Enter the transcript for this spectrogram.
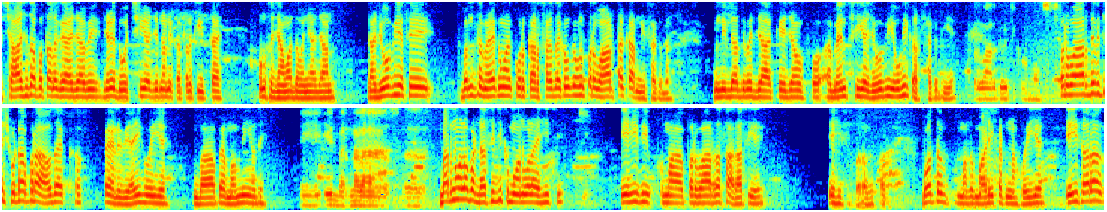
ਸਾਜ਼ਿਸ਼ ਦਾ ਪਤਾ ਲਗਾਇਆ ਜਾਵੇ ਜਿਹੜੇ ਦੋਸ਼ੀ ਆ ਜਿਨ੍ਹਾਂ ਨੇ ਕਤਲ ਕੀਤਾ ਹੈ ਉਹਨੂੰ ਸਜ਼ਾਵਾਂ ਦਵਾਈਆਂ ਜਾਣ ਜਾਂ ਜੋ ਵੀ ਇੱਥੇ ਸੰਬੰਧਿਤ ਮਹਿਕਮਾ ਕੋਰ ਕਰ ਸਕਦਾ ਕਿਉਂਕਿ ਹੁਣ ਪਰਿਵਾਰ ਤਾਂ ਕਰ ਨਹੀਂ ਸਕਦਾ। ਮਨੀਲਾ ਦੇ ਵਿੱਚ ਜਾ ਕੇ ਜਾਂ ਐਮਐਨਸੀ ਆ ਜੋ ਵੀ ਉਹੀ ਕਰ ਸਕਦੀ ਹੈ। ਪਰਿਵਾਰ ਦੇ ਵਿੱਚ ਕੌਣ ਕੌਣ ਸੀ? ਪਰਿਵਾਰ ਦੇ ਵਿੱਚ ਛੋਟਾ ਭਰਾ ਉਹਦਾ ਇੱਕ ਭੈਣ ਵਿਆਹੀ ਹੋਈ ਹੈ ਬਾਪ ਹੈ ਮੰਮੀ ਉਹਦੇ। ਤੇ ਇਹ ਮਰਨ ਵਾਲਾ ਅਹ, ਮਰਨ ਵਾਲਾ ਵੱਡਾ ਸੀ ਜੀ ਕਮਾਉਣ ਵਾਲਾ ਇਹੀ ਸੀ। ਇਹੀ ਸੀ ਕਮਾ- ਪਰਿਵਾਰ ਦਾ ਸਹਾਰਾ ਸੀ ਇਹ। ਇਹੀ ਸੀ ਪਰਿਵਾਰ ਦਾ ਸਹਾਰਾ। ਬਹੁਤ ਮਤਲਬ ਮਾੜੀ ਘਟਨਾ ਹੋਈ ਹੈ। ਇਹੀ ਸਾਰਾ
